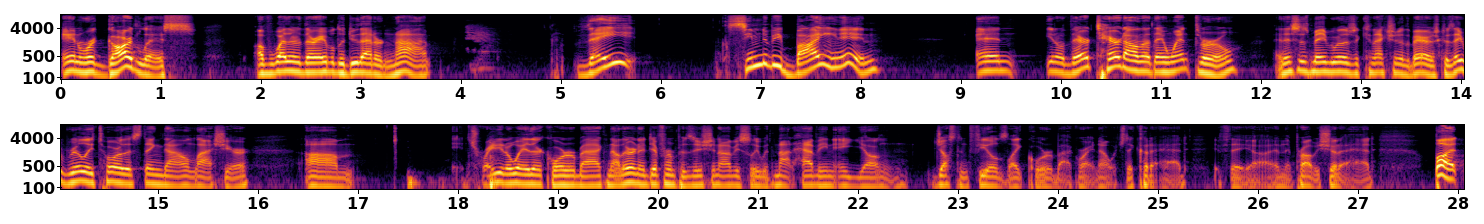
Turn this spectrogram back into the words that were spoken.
and regardless of whether they're able to do that or not, they seem to be buying in, and you know their teardown that they went through, and this is maybe where there's a connection to the Bears because they really tore this thing down last year. Um, traded away their quarterback. Now they're in a different position, obviously, with not having a young Justin Fields like quarterback right now, which they could have had if they uh, and they probably should have had. But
